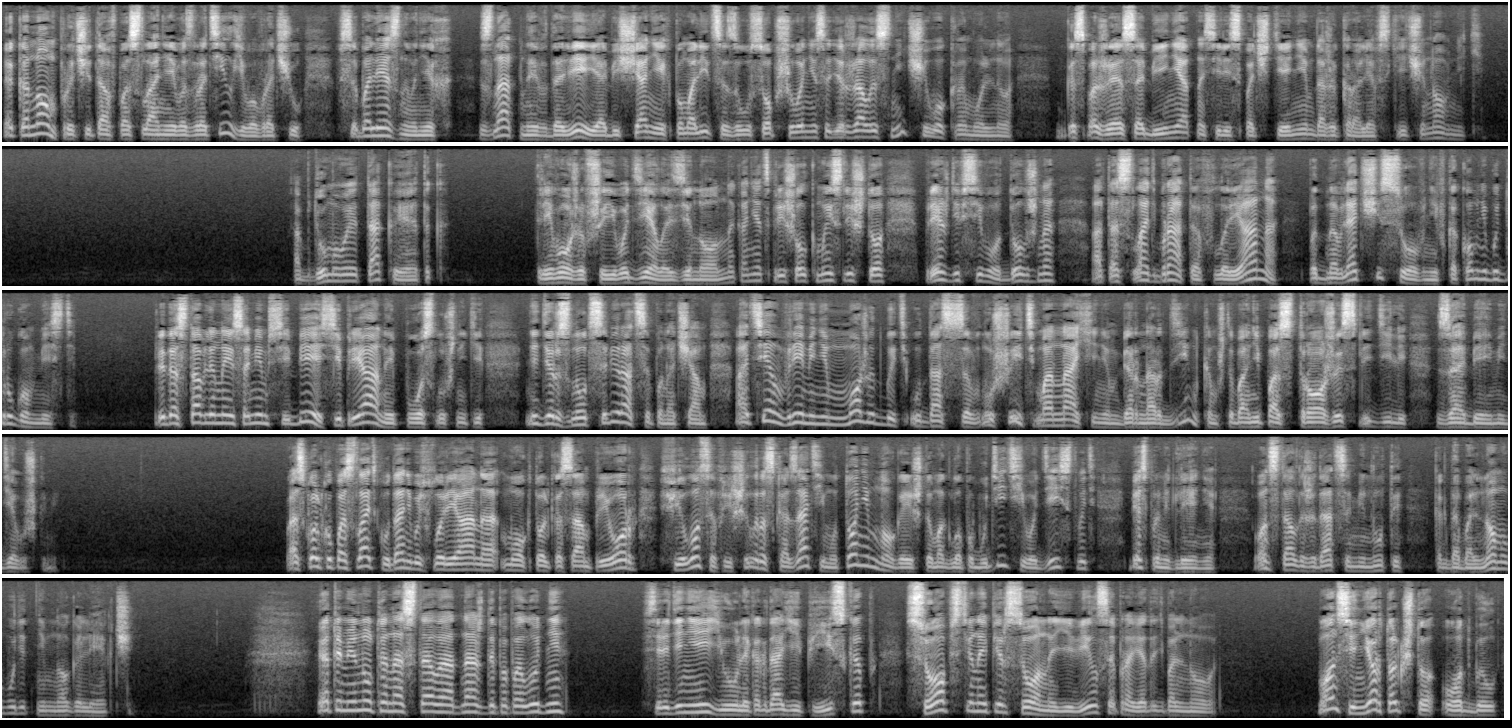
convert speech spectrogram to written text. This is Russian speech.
Эконом, прочитав послание, возвратил его врачу. В соболезнованиях знатной вдове и обещаниях помолиться за усопшего не содержалось ничего крамольного. К госпоже Сабине относились с почтением даже королевские чиновники. Обдумывая так и этак, тревоживший его дело, Зенон, наконец, пришел к мысли, что прежде всего должно отослать брата Флориана подновлять часовни в каком-нибудь другом месте. Предоставленные самим себе, сиприаны послушники не дерзнут собираться по ночам, а тем временем, может быть, удастся внушить монахиням-бернардинкам, чтобы они построже следили за обеими девушками. Поскольку послать куда-нибудь Флориана мог только сам приор, философ решил рассказать ему то немногое, что могло побудить его действовать без промедления. Он стал дожидаться минуты, когда больному будет немного легче. Эта минута настала однажды пополудни, в середине июля, когда епископ собственной персоной явился проведать больного. Монсеньор только что отбыл.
